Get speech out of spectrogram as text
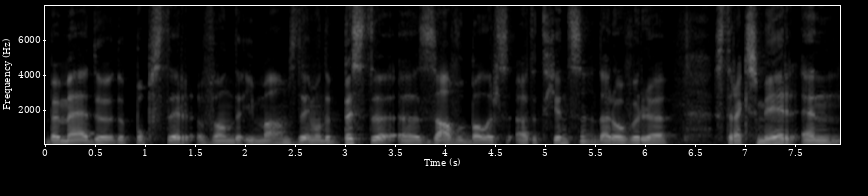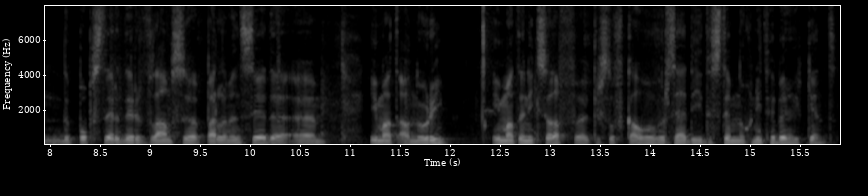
Bij mij de, de popster van de imams, de, een van de beste uh, uit het Gentse. Daarover uh, straks meer. En de popster der Vlaamse parlementsleden, Imad Anouri. Imad en ikzelf, Christophe Calvo, voor zij die de stem nog niet hebben herkend,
